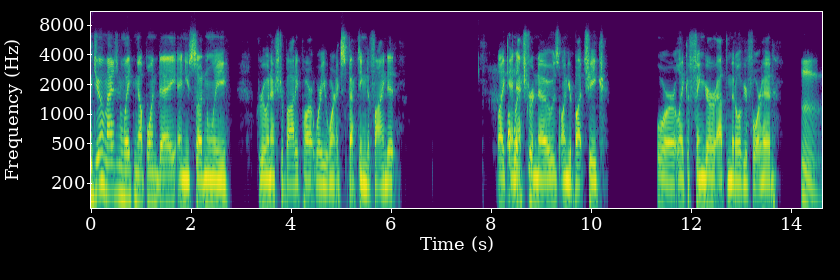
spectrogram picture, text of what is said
Could you imagine waking up one day and you suddenly grew an extra body part where you weren't expecting to find it? Like What an would- extra nose on your butt cheek or like a finger out the middle of your forehead? Hmm.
